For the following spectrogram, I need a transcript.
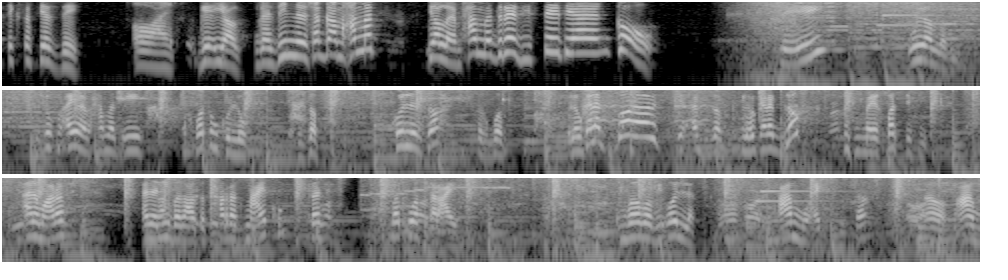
تكسب فيها إزاي؟ آه عارف. يلا. جاهزين نشجع محمد؟ يلا يا محمد. ready steady and go play ويلا بينا. نشوف. أيوه يا محمد إيه؟ تخبطهم كلهم. بالظبط. كل الظهر تخبطه ولو جالك يبقى بالظبط. لو جالك block ما يخبطش فيك. أنا معرفش. أنا ليه بقعد أتحرك معاكم بس بتوتر عادي. بابا بيقول لك عمو actually صح؟ آه عمو.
